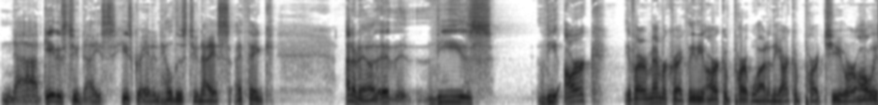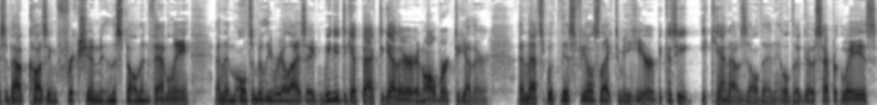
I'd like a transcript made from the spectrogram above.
Nah, Gate is too nice. He's great, and Hilda's too nice. I think, I don't know, these, the arc, if I remember correctly, the arc of part one and the arc of part two are always about causing friction in the Spellman family and them ultimately realizing we need to get back together and all work together. And that's what this feels like to me here because you, you can't have Zelda and Hilda go separate ways.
